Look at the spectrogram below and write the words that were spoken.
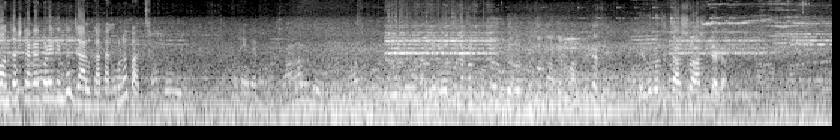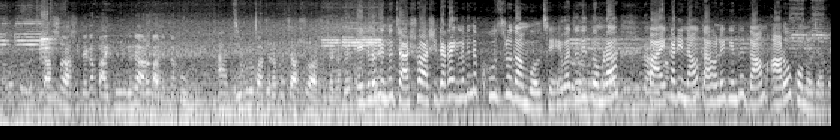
পঞ্চাশ টাকা করে কিন্তু জাল কাতানগুলো পাচ্ছে এই দেখো। নতুন এখন পুজোয় উঠে প্রথম দিকের মাল ঠিক আছে? এগুলো হচ্ছে চারশো আশি টাকা। চারশো আশি টাকা পাইকারি নিলে আরও বাজেটটা কমবে। আচ্ছা। এগুলো পাচ্ছেন আপনি চারশো আশি টাকাতে। এগুলো কিন্তু চারশো আশি টাকা এগুলো কিন্তু খুচরো দাম বলছে। এবার যদি তোমরা পাইকারি নাও তাহলে কিন্তু দাম আরও কমে যাবে।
